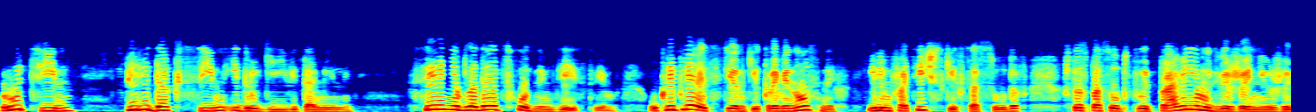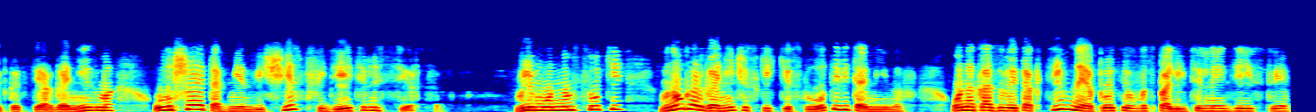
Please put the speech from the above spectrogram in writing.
рутин, перидоксин и другие витамины. Все они обладают сходным действием – укрепляет стенки кровеносных и лимфатических сосудов, что способствует правильному движению жидкости организма, улучшает обмен веществ и деятельность сердца. В лимонном соке много органических кислот и витаминов. Он оказывает активные противовоспалительные действия,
